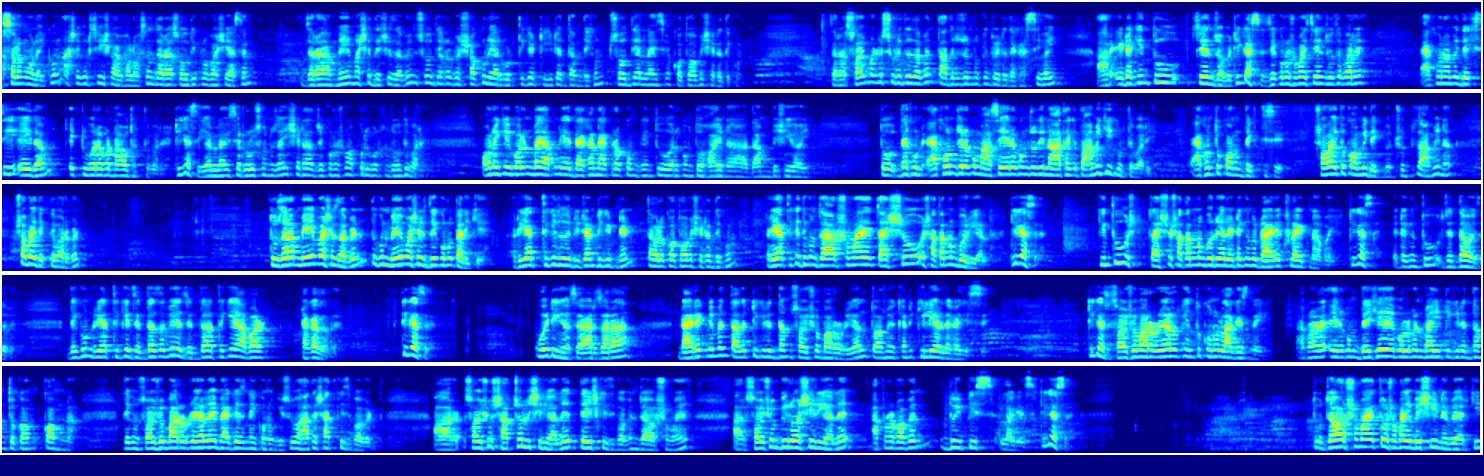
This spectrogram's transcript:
আসসালামু আলাইকুম। আশা করছি সবাই ভালো আছেন। যারা সৌদি প্রবাসী আছেন, যারা মে মাসে দেশে যাবেন, সৌদি আরবের সকল এয়ারপোর্ট থেকে টিকিটের দাম দেখুন। সৌদি এয়ারলাইন্সের কত হবে সেটা দেখুন। যারা ছয় মাসের ছুটিতে যাবেন, তাদের জন্য কিন্তু এটা দেখাচ্ছি ভাই। আর এটা কিন্তু চেঞ্জ হবে, ঠিক আছে? যে কোনো সময় চেঞ্জ হতে পারে। এখন আমি দেখছি এই দাম, একটু পরে আবার নাও থাকতে পারে, ঠিক আছে? এয়ারলাইন্সের রুলস অনুযায়ী সেটা যে কোনো সময় পরিবর্তন হতে পারে। অনেকেই বলেন, ভাই, আপনি দেখান একরকম, কিন্তু এরকম তো হয় না, দাম বেশি হয়। তো দেখুন, এখন যেরকম আছে, এরকম যদি না থাকে, তো আমি কি করতে পারি? এখন তো কম দেখতেছে। সবাই তো কমই দেখবেন, শুধু তো আমি না, সবাই দেখতে পারবেন। তো যারা মে মাসে যাবেন, দেখুন, মে মাসের যে কোনো তারিখে রিয়াদ থেকে যদি রিটার্ন টিকিট নেন, তাহলে কত হবে সেটা দেখুন। রিয়াদ থেকে দেখুন, যাওয়ার সময় চারশো সাতানব্বই রিয়াল, ঠিক আছে? কিন্তু চারশো সাতানব্বই রিয়াল, এটা কিন্তু ডাইরেক্ট ফ্লাইট না ভাই, ঠিক আছে? এটা কিন্তু জেদ্দা হয়ে যাবে। দেখুন, রিয়াদ থেকে জেদ্দা যাবে, জেদ্দা থেকে আবার ঢাকা যাবে, ঠিক আছে? ওয়েটিং আছে। আর যারা ডাইরেক্ট নেবেন, তাদের টিকিটের দাম ছয়শো বারো রিয়াল। তো আমি এখানে ক্লিয়ার দেখা দিচ্ছি। ঠিক আছে? ছয়শো বারো রিয়াল কিন্তু কোনো লাগেজ নেই। আপনারা এরকম দেখে বলবেন, ভাই, টিকিটের দাম তো কম কম না। দেখুন, ছয়শো বারো রিয়ালে ব্যাগেজ নেই কোনো কিছু, হাতে সাত কেজি পাবেন। আর ছয়শো সাতচল্লিশ রিয়ালে তেইশ কেজি পাবেন যাওয়ার সময়। আর ছয়শো বিরাশি রিয়ালে আপনারা পাবেন দুই পিস লাগেজ ঠিক আছে? তো যাওয়ার সময় তো সবাই বেশি নেবে আর কি।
